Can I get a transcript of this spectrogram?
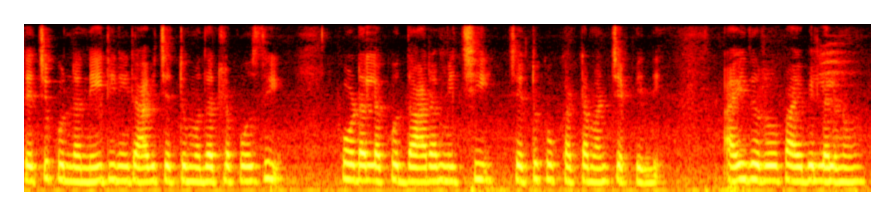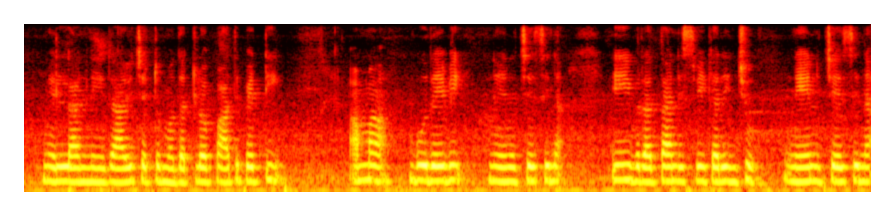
తెచ్చుకున్న నీటిని రావి చెట్టు మొదట్లో పోసి కోడళ్ళకు దారం ఇచ్చి చెట్టుకు కట్టమని చెప్పింది. ఐదు రూపాయి బిళ్ళలను మెల్లాన్ని రావి చెట్టు మొదట్లో పాతిపెట్టి అమ్మ భూదేవి నేను చేసిన ఈ వ్రతాన్ని స్వీకరించు. నేను చేసిన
